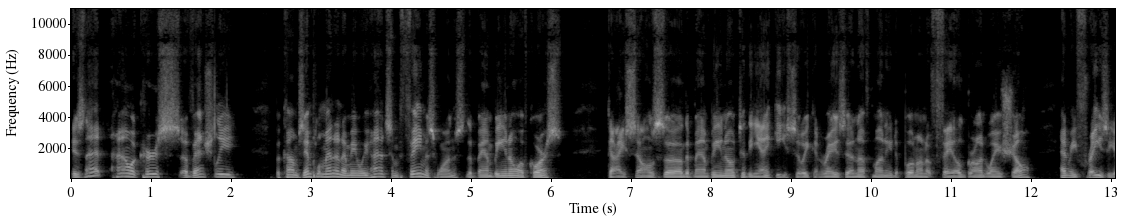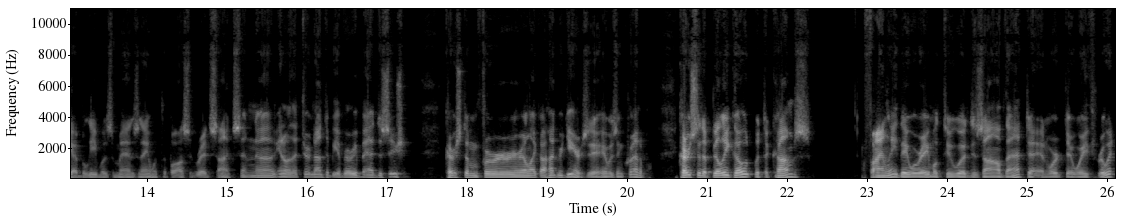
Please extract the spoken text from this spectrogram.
is that how a curse eventually becomes implemented? I mean, we've had some famous ones. The Bambino, of course. Guy sells uh, the Bambino to the Yankees so he can raise enough money to put on a failed Broadway show. Henry Frazee, I believe, was the man's name with the Boston Red Sox. And, uh, you know, that turned out to be a very bad decision. Cursed him for like 100 years. It, it was incredible. Cursed of the Billy Goat with the Cubs. Finally, they were able to uh, dissolve that and work their way through it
